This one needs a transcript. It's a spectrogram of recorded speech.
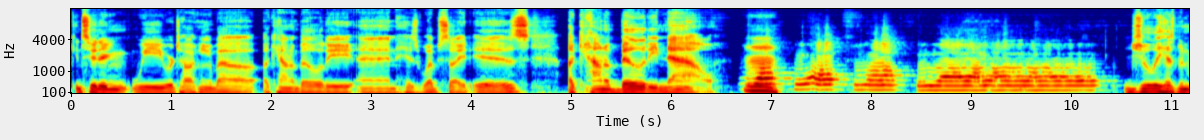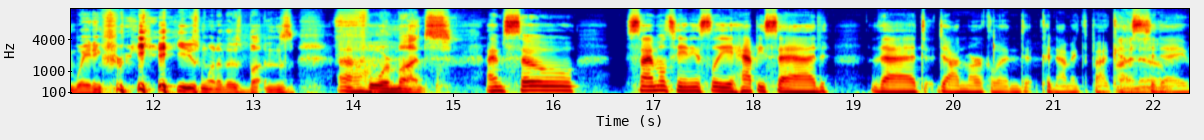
considering we were talking about accountability, and his website is Accountability Now. Julie has been waiting for me to use one of those buttons for months. I'm so simultaneously happy, sad that Don Markland could not make the podcast today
